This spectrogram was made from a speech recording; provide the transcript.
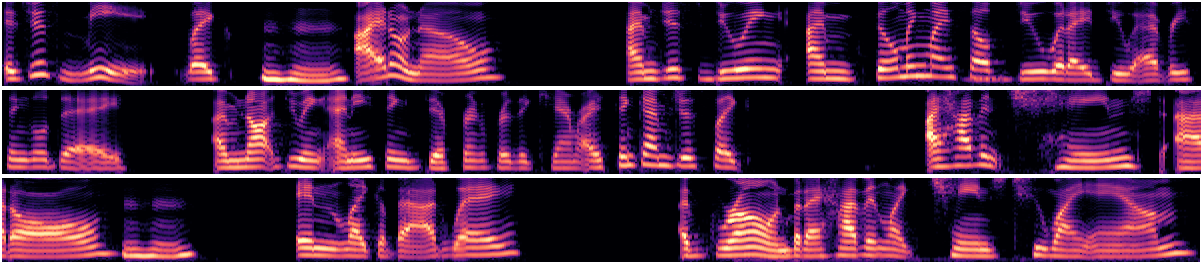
it's just me. Like Mm-hmm. I don't know. I'm just doing, I'm filming myself do what I do every single day. I'm not doing anything different for the camera. I think I'm just like, I haven't changed at all Mm-hmm. in like a bad way. I've grown, but I haven't like changed who I am.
